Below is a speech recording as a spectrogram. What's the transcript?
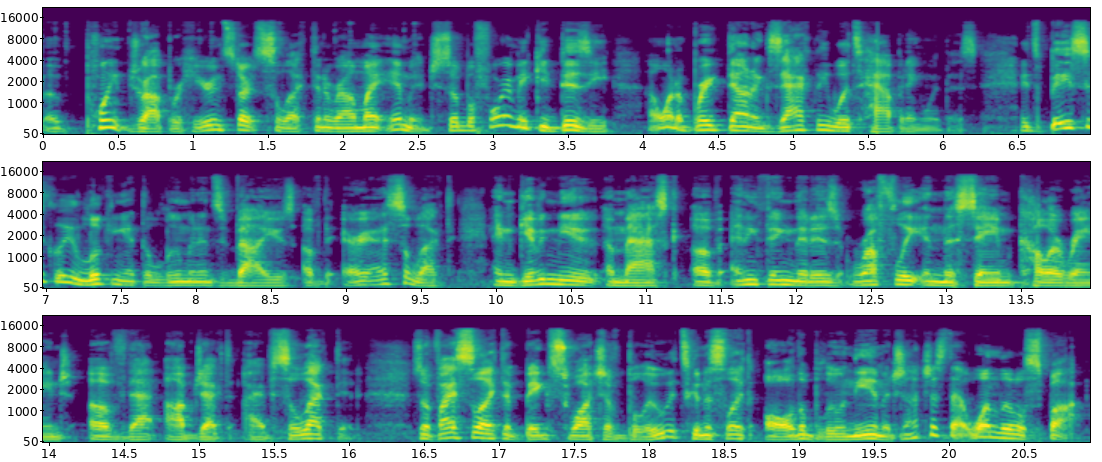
a point dropper here and start selecting around my image. So before I make you dizzy, I want to break down exactly what's happening with this. It's basically looking at the luminance values of the area I select and giving me a mask of anything that is roughly in the same color range of that object I've selected. So if I select a big swatch of blue, it's going to select all the blue in the image, not just that one little spot.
